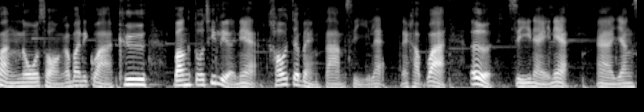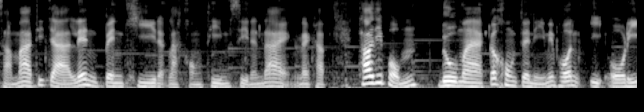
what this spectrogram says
ฝั่งโน 2 กันบ้างดีกว่า คือบางตัวที่เหลือเนี่ยเขาจะแบ่งตามสีแหละนะครับว่าเออสีไหนเนี่ยอ่ายังสามารถที่จะเล่นเป็นคีย์หลัก ๆ ของทีมสีนั้นได้นะครับเท่าที่ผมดูมาก็คงจะหนีไม่พ้นอิโอริ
